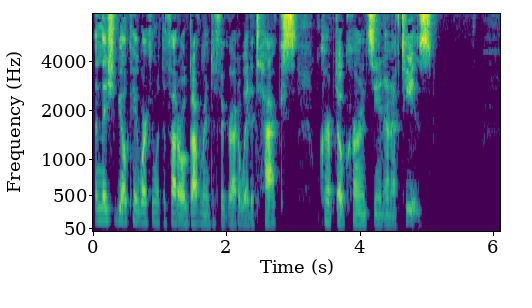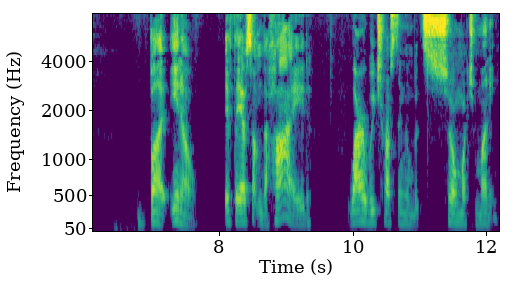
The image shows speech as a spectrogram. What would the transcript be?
then they should be okay working with the federal government to figure out a way to tax cryptocurrency and NFTs. But, you know, if they have something to hide, why are we trusting them with so much money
